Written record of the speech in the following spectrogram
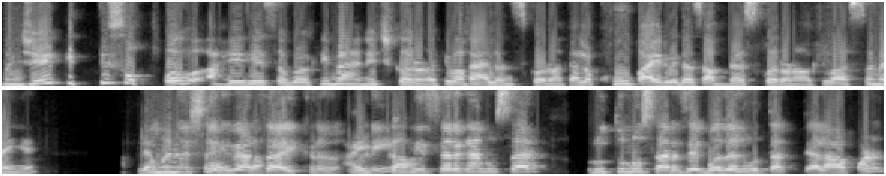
म्हणजे किती सोपं आहे हे सगळं की मॅनेज करणं किंवा बॅलन्स करणं. त्याला खूप आयुर्वेदाचा अभ्यास करणं किंवा असं नाहीये. आपल्या मनात शरीराचं ऐकणं आणि. निसर्गानुसार ऋतूनुसार जे बदल होतात त्याला आपण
